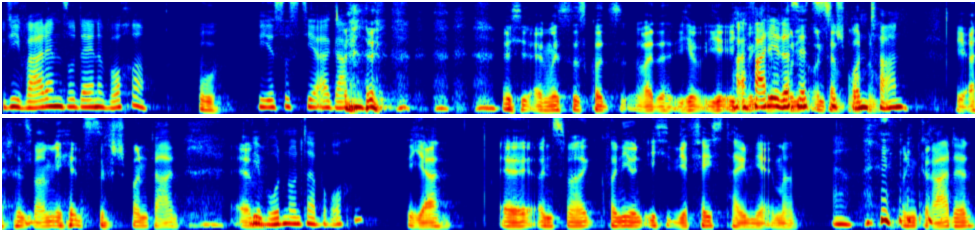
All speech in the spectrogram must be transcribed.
wie war denn so deine Woche? Oh, Wie ist es dir ergangen? ich äh, muss das kurz, warte, hier, hier, ich, war dir das jetzt zu spontan? Ja, das war mir jetzt zu spontan. Ähm, Wir wurden unterbrochen? ja, äh, und zwar Conny und ich, wir FaceTime ja immer. Ja. Und gerade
